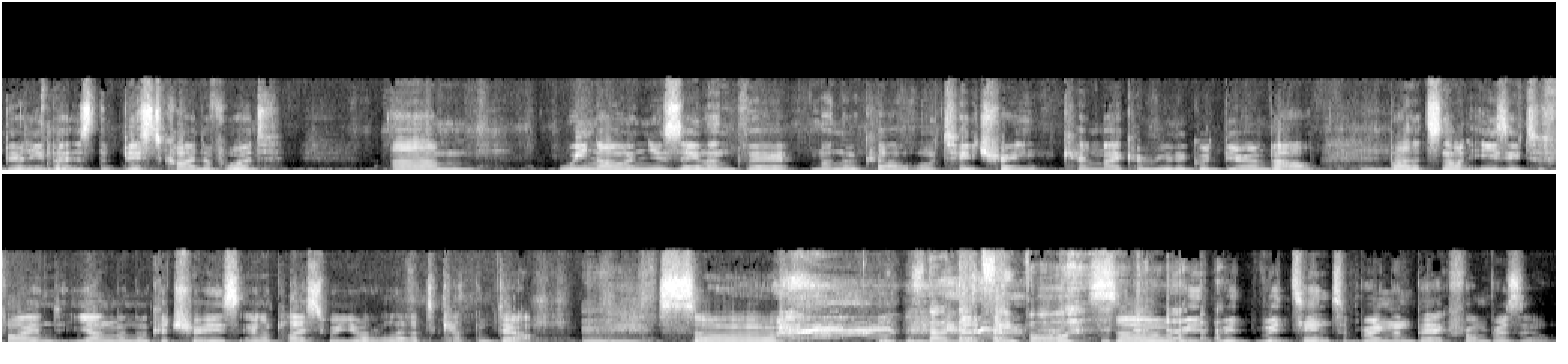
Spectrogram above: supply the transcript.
Biriba is the best kind of wood. Um, we know in New Zealand that manuka or tea tree can make a really good berimbau, but it's not easy to find young manuka trees in a place where you are allowed to cut them down. So. it's not that simple. so we, we, we tend to bring them back from Brazil.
